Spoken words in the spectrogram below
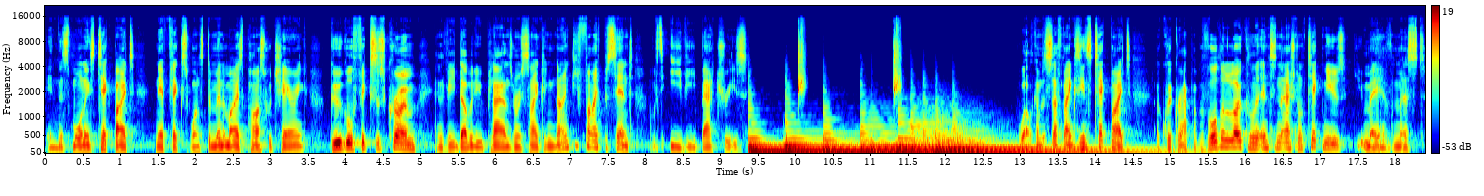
In this morning's Tech Bite, Netflix wants to minimize password sharing, Google fixes Chrome, and VW plans on recycling 95% of its EV batteries. Welcome to Stuff Magazine's Tech Bite, a quick wrap up of all the local and international tech news you may have missed.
